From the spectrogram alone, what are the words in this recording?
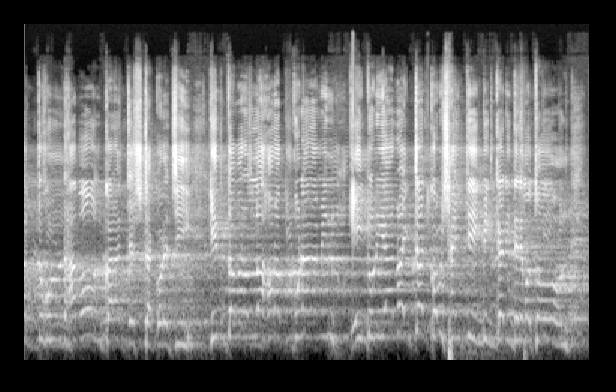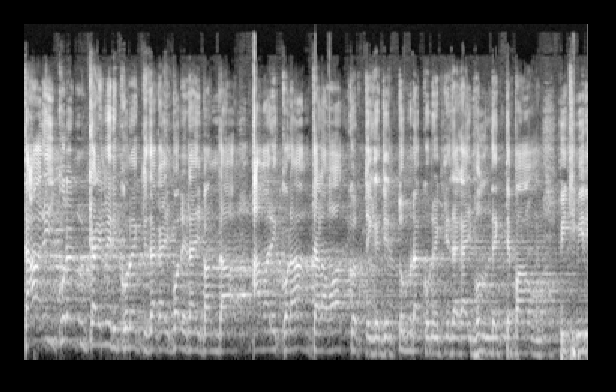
অর্থগুলো ধাবন করার চেষ্টা করেছি, কিন্তু আমার আল্লাহ রাব্বুল এই দুনিয়ার রাইটার কবি, সাহিত্যিক, বিজ্ঞানীদের মতন তার এই কোরআনুল কারিমের কোনো একটি জায়গায় বলে নাই, বান্দা, আমার এই কোরআন তেলাওয়াত করতে গিয়ে যে তোমরা কোনো একটি জায়গায় ভুল দেখতে পাও, পৃথিবীর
